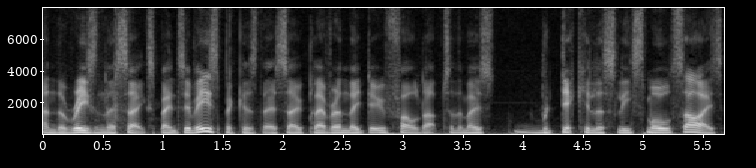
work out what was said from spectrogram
And the reason they're so expensive is because they're so clever and they do fold up to the most ridiculously small size.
